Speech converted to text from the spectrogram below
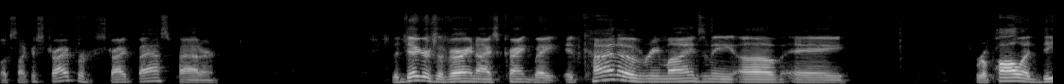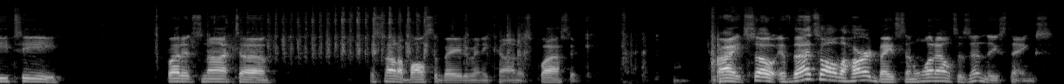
looks like a striper, striped bass pattern. The digger's a very nice crankbait. It kind of reminds me of a Rapala DT, but it's not uh, it's not a balsa bait of any kind. It's plastic. All right, so if that's all the hard baits, then what else is in these things?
